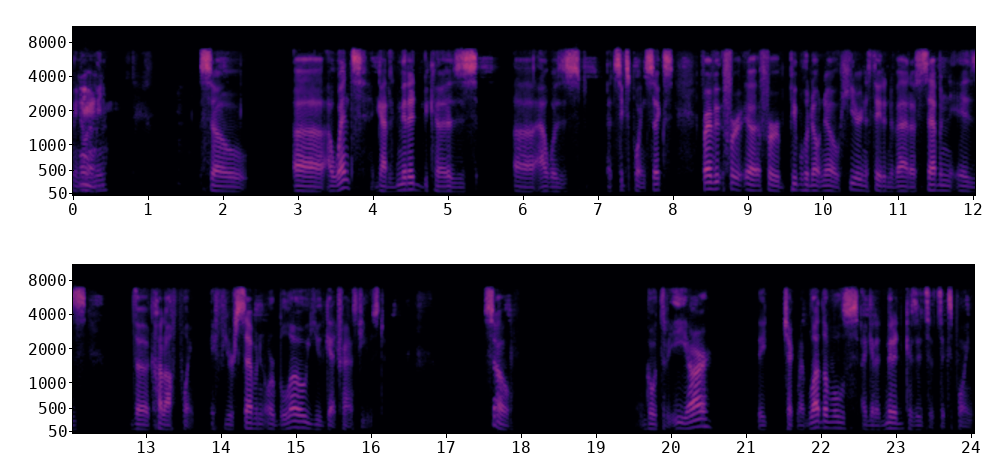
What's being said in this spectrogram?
You know what I Mm. mean? So, uh, I went, got admitted because uh, I was at 6.6. For every, for uh, for people who don't know, here in the state of Nevada, seven is the cutoff point. If you're seven or below, you get transfused. So, go to the ER. They check my blood levels. I get admitted because it's at six point,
